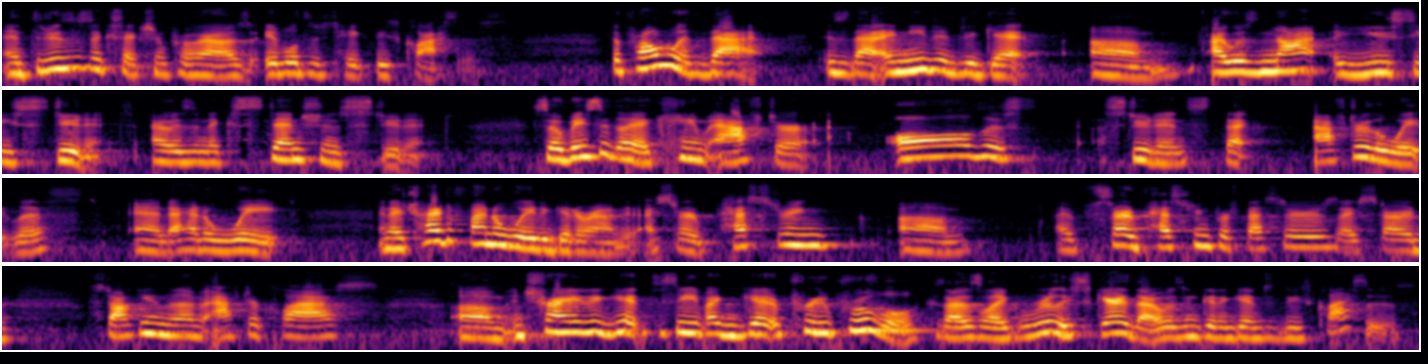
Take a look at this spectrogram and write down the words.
And through this extension program, I was able to take these classes. The problem with that is that I needed to get, um, I was not a UC student. I was an extension student. So basically, I came after all the students that after the wait list, and I had to wait. And I tried to find a way to get around it. I started pestering um, I started pestering professors. I started stalking them after class. um, and trying to get to see if I could get a pre-approval because I was like really scared that I wasn't going to get into these classes.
